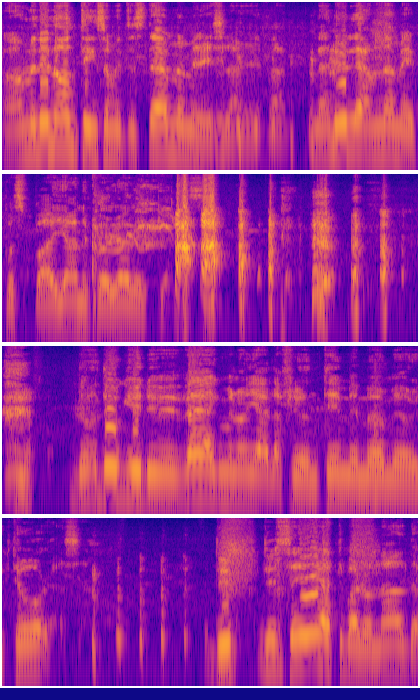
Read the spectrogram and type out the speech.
Ja, men det är någonting som inte stämmer med dig Zlatan. När du lämnade mig på Spajan i förra veckan. Alltså. Då dog ju du iväg med någon jävla fruntimmer med mörkt hår alltså. Du, du säger att det var Ronaldo,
